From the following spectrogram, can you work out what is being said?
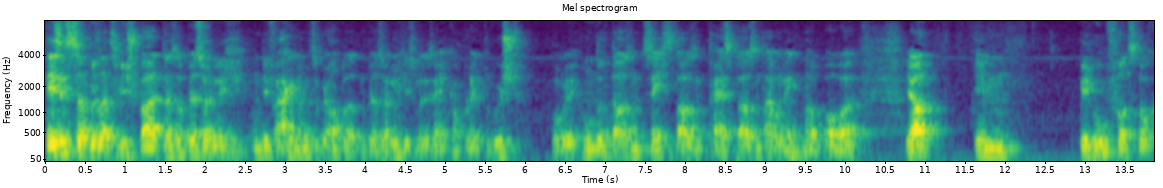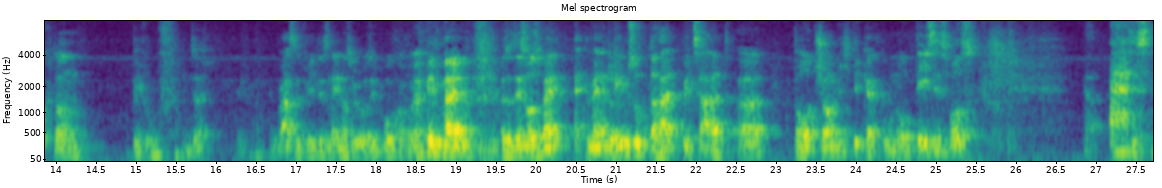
das ist so ein bisschen ein Zwiespalt. Also persönlich, um die Frage nochmal zu beantworten, persönlich ist mir das eigentlich komplett wurscht, ob ich 100.000, 60.000, 30.000 Abonnenten habe. Aber ja, im Beruf hat es doch dann, Beruf, der, ich weiß nicht, wie ich das nennen soll, was ich brauche, aber in mein, also das, was mein, meinen Lebensunterhalt bezahlt, äh, da hat schon Wichtigkeit gewonnen. Und das ist was, äh, das,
